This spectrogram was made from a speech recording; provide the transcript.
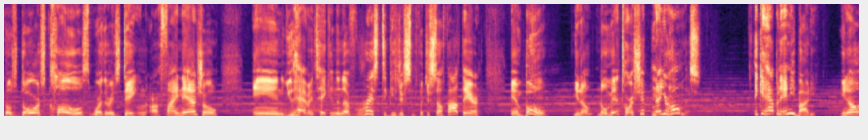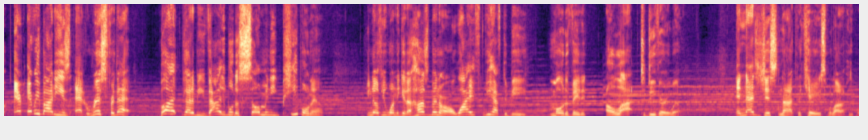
those doors close, whether it's dating or financial, and you haven't taken enough risk to get your put yourself out there, and boom, you know, no mentorship, now you're homeless. It can happen to anybody. You know, everybody is at risk for that. But you got to be valuable to so many people now. You know, if you want to get a husband or a wife, you have to be motivated a lot to do very well. And that's just not the case with a lot of people.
